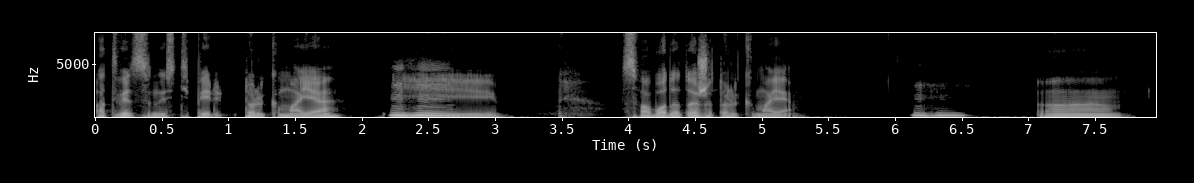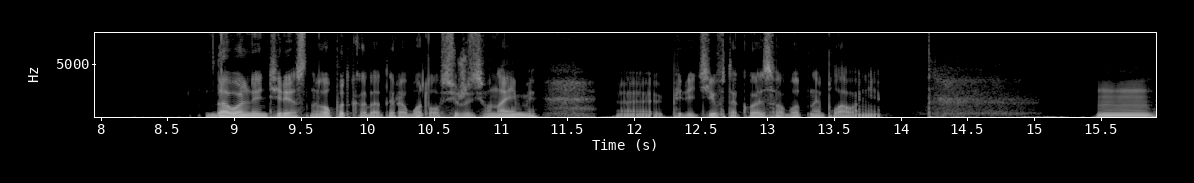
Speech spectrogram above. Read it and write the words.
ответственность теперь только моя, Мгм. и свобода тоже только моя. Мгм. Довольно интересный опыт, когда ты работал всю жизнь в найме, э, перейти в такое свободное плавание. М,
